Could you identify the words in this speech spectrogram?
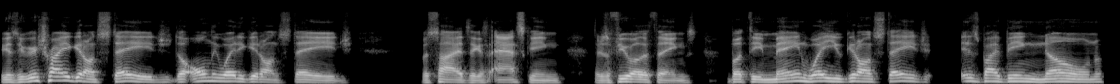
because if you're trying to get on stage, the only way to get on stage besides I guess asking. There's a few other things, but the main way you get on stage is by being known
